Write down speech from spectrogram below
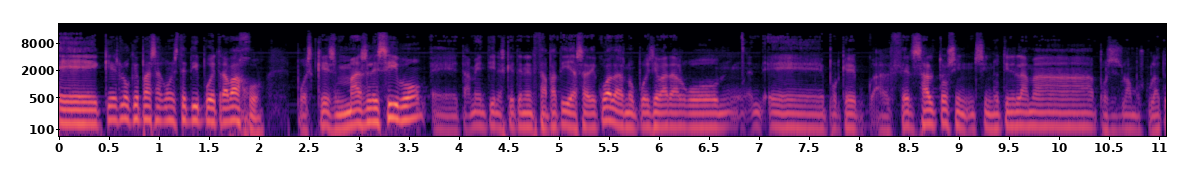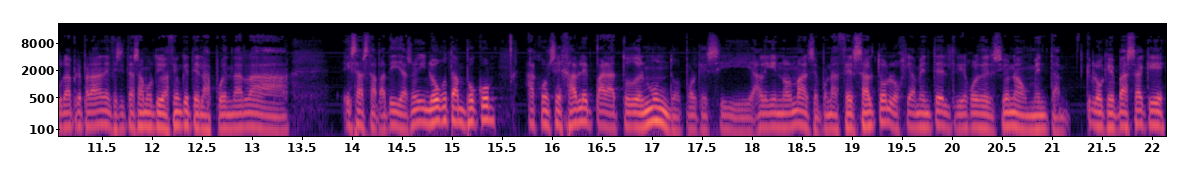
Eh, ¿Qué es lo que pasa con este tipo de trabajo? Pues que es más lesivo, eh, también tienes que tener zapatillas adecuadas, no puedes llevar algo, eh, porque al hacer saltos, si, no tienes la, pues la musculatura preparada, necesitas esa motivación que te la pueden dar la, esas zapatillas. ¿no? Y luego tampoco aconsejable para todo el mundo, porque si alguien normal se pone a hacer saltos, lógicamente el riesgo de lesión aumenta. Lo que pasa que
